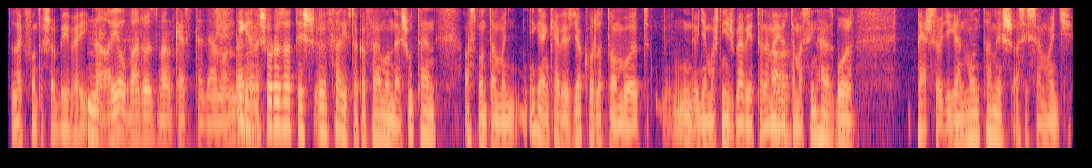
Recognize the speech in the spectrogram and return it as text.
legfontosabb éveim. Na, jóban rosszban kezdted el mondani. Igen, a sorozat, és felhívtak a felmondás után, azt mondtam, hogy igen, kevés gyakorlatom volt, ugye most nincs bevételem, eljöttem a színházból, persze, hogy igen mondtam, és azt hiszem, hogy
